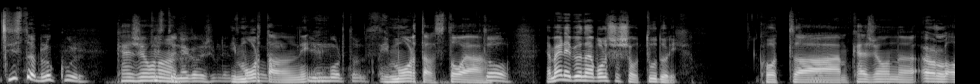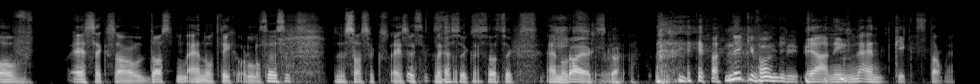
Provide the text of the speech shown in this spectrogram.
Tisto je bilo kul, cool. Kaj je že tisto je ono? njegovo življenje. Immortal, ni- Immortals. Immortals, to je. To. Ja, meni je bil najboljši še v Tudorih, kot uh, kaj je že on, uh, Earl of Essex ali dost, en od teh Earlov. Sussex. Sussex, Essex. Essex. ne, Essex, ne. Sussex, En od- Šajerska. Neki v Angliji. Ja, ni, ne, en kiks tam je.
